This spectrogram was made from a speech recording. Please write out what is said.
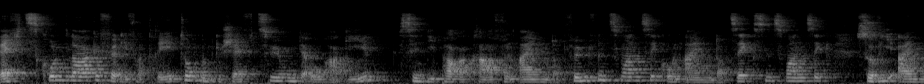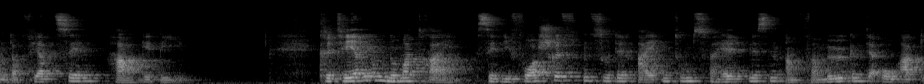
Rechtsgrundlage für die Vertretung und Geschäftsführung der OHG sind die Paragraphen 125 und 126 sowie 114 HGB. Kriterium Nummer 3 sind die Vorschriften zu den Eigentumsverhältnissen am Vermögen der OHG.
